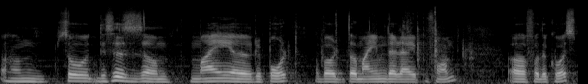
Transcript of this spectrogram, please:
Um, so, this is um, my uh, report about the mime that I performed uh, for the course.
